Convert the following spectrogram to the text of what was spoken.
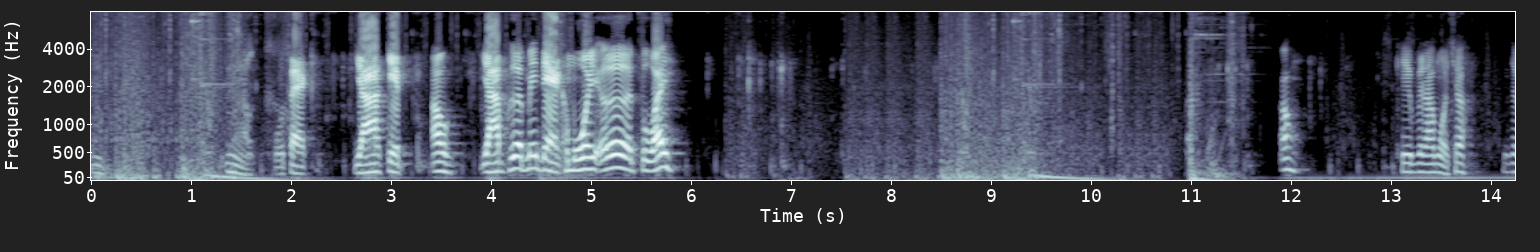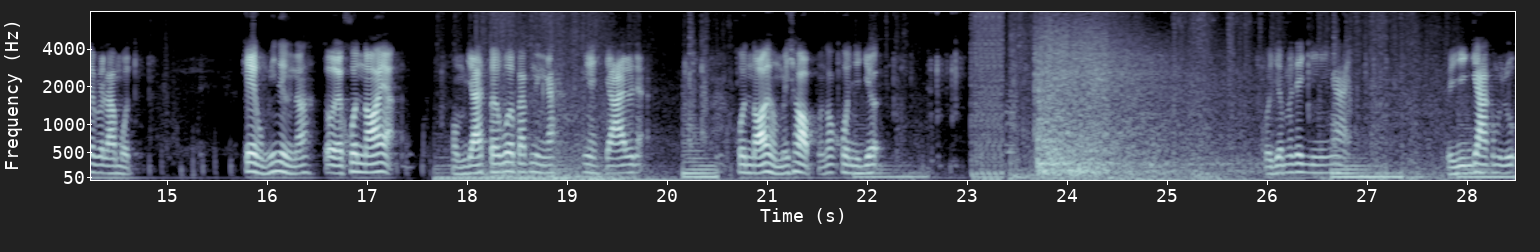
อืมอืมโหแตก ยาเก็บ เอายาเพื่อนไม่แดกขโมย เออ สวย เอาโอเคเวลาหมดเชียวจะเวลาหมดโอเคผมที่หนึ่งเนาะตัวไอ้คนน้อยอะ ผมย้ายเซิร์ฟเวอร์แป๊บหนึ่งนะ เนี่ยย้ายแล้วเนี่ย คนน้อยผมไม่ชอบ มันต้องคนเยอะๆคนเยอะไม่ได้ยิงง่ายๆหรือยิงยากก็ไม่รู้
